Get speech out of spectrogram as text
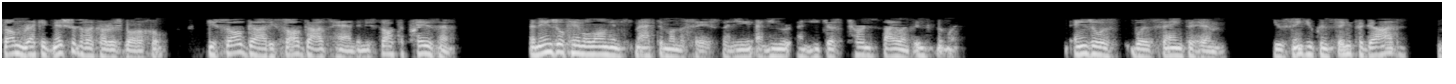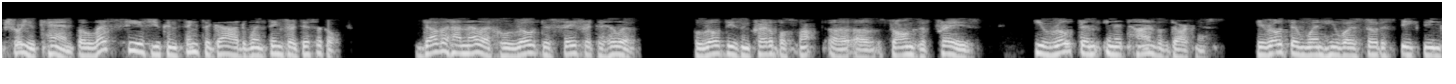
some recognition of HaKadosh Baruch Hu. He saw God, he saw God's hand, and he sought to praise him. An angel came along and smacked him on the face, and he, and he, and he just turned silent instantly. The angel was, was saying to him, you think you can sing to God? I'm sure you can, but let's see if you can sing to God when things are difficult. David HaMelech, who wrote the Sefer Tehillim, who wrote these incredible uh, uh, songs of praise, he wrote them in a time of darkness. He wrote them when he was, so to speak, being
